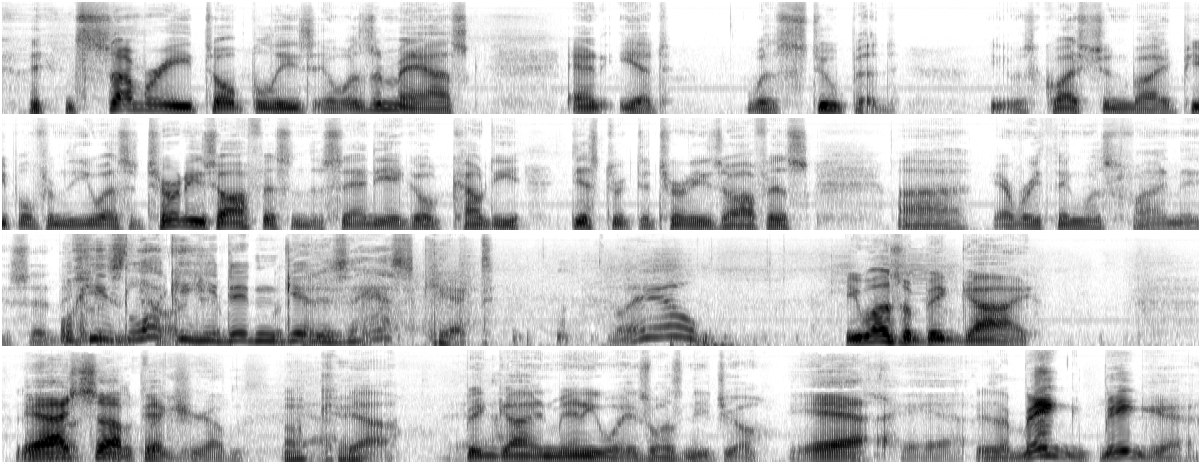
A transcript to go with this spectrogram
in summary, he told police it was a mask and it was stupid. He was questioned by people from the U.S. Attorney's Office and the San Diego County District Attorney's Office. Uh, everything was fine. They said. They Well, he's lucky he didn't get his ass kicked. Well, he was a big guy. Yeah, I saw a looked like- picture of him. Okay. Yeah, big guy in many ways, wasn't he, Joe? Yeah, yeah. He's a big, big guy.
